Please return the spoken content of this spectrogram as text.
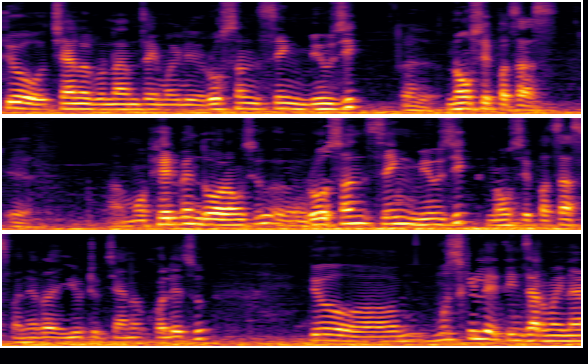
त्यो च्यानलको नाम चाहिँ मैले रोशन सिंह म्युजिक नौ सय पचास म फेरि पनि दोहोऱ्याउँछु। रोशन सिंह म्युजिक नौ सय पचास भनेर युट्युब च्यानल खोलेछु। त्यो मुस्किलले तिन चार महिना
